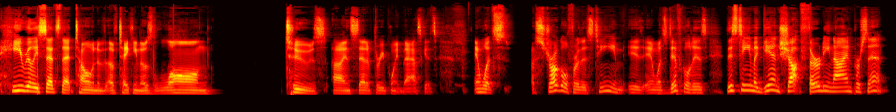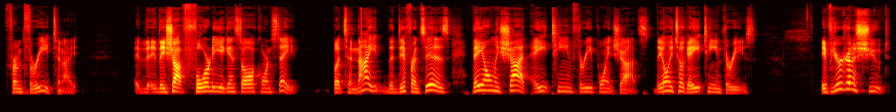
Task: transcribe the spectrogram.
he really sets that tone of, of taking those long twos uh, instead of three point baskets. And what's a struggle for this team is, and what's difficult is this team again shot 39% from three tonight. They shot 40 against Alcorn State. But tonight, the difference is they only shot 18 three point shots. They only took 18 threes. If you're going to shoot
